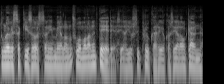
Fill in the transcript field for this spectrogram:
tulevissa kisoissa niin meillä on suomalainen TD siellä Jussi Brykäri, joka siellä on käynyt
